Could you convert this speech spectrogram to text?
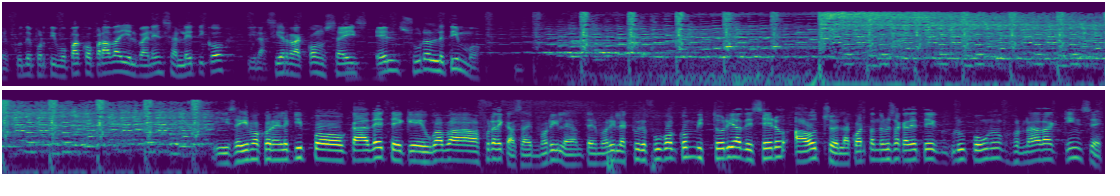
el Club Deportivo Paco Prada y el Baenense Atlético y la Sierra con 6 el Sur Atletismo. Y seguimos con el equipo cadete que jugaba fuera de casa, en Moriles, ante el Moriles Club de Fútbol con victoria de 0 a 8 en la cuarta andaluza cadete grupo 1, jornada 15.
